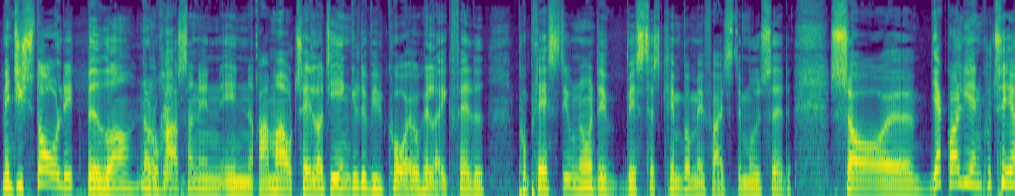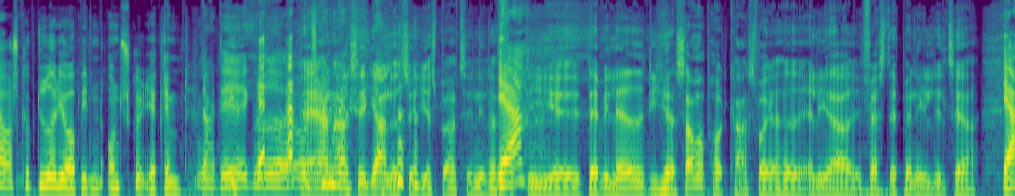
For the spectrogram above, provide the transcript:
men de står lidt bedre, når okay. du har sådan en, en rammeaftale, og de enkelte vilkår er jo heller ikke faldet på plads. Det er jo noget af det, Vestas kæmper med faktisk det modsatte. Så øh, jeg kan godt lide NKT, jeg har også købt yderligere op i den. Undskyld, jeg glemte. Nå, det er ikke noget. Der er en aktie, jeg er nødt til lige at spørge til, Nilla. ja. Fordi øh, da vi lavede de her sommerpodcast, hvor jeg havde alle jer faste paneldeltagere ja.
